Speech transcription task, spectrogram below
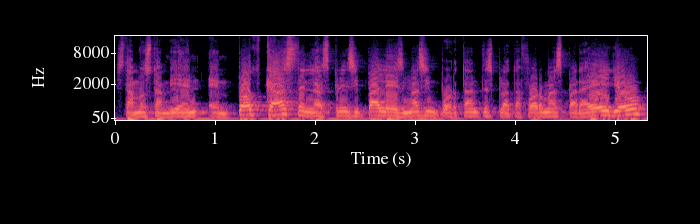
Estamos también en podcast, en las principales, más importantes plataformas para ello,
